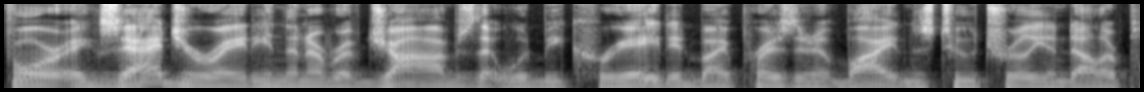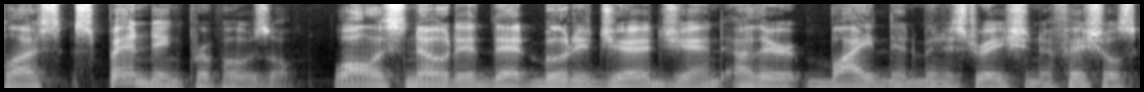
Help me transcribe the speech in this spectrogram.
for exaggerating the number of jobs that would be created by President Biden's $2 trillion plus spending proposal. Wallace noted that Buttigieg and other Biden administration officials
